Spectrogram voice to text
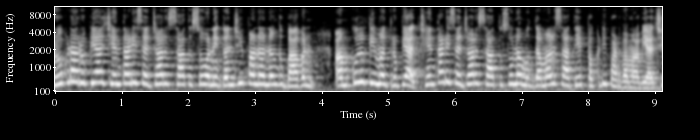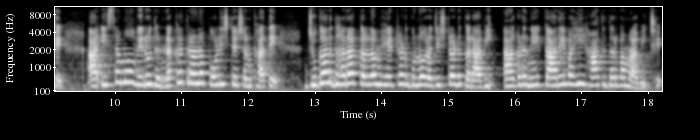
રોકડા રૂપિયા છેતાળીસ હજાર સાતસો અને ગંજીપાના નંગ બાવન, આમ કુલ કિંમત રૂપિયા છેતાળીસ હજાર સાતસોના મુદ્દામાલ સાથે પકડી પાડવામાં આવ્યા છે. આ ઈસમો વિરુદ્ધ નખત્રાણા પોલીસ સ્ટેશન ખાતે જુગાર ધારા કલમ હેઠળ ગુનો રજીસ્ટર્ડ કરાવી આગળની કાર્યવાહી હાથ ધરવામાં આવી છે.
